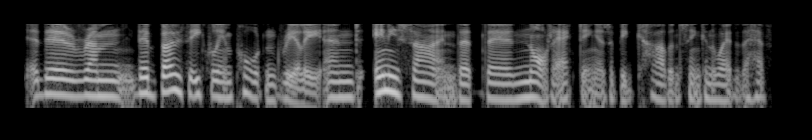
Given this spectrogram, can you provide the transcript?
they're um, they're both equally important, really. And any sign that they're not acting as a big carbon sink in the way that they have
